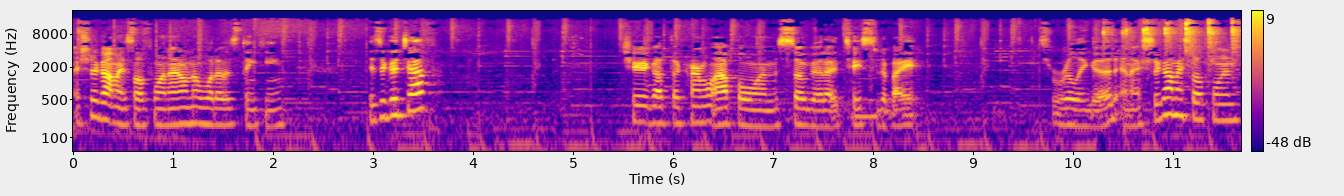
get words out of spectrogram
I should have got myself one. I don't know what I was thinking. Is it good, Jeff? Cherry got the caramel apple one. It's so good. I tasted a bite. Really good. And I should have got myself one.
